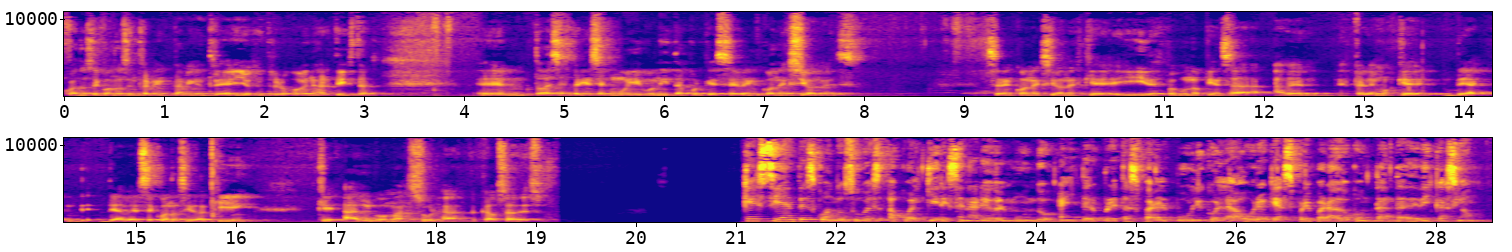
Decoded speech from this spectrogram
cuando se conocen también, también entre ellos, entre los jóvenes artistas. Eh, toda esa experiencia es muy bonita porque se ven conexiones. Se ven conexiones que, y, después uno piensa, a ver, esperemos que de, de haberse conocido aquí, que algo más surja a causa de eso. ¿Qué sientes cuando subes a cualquier escenario del mundo e interpretas para el público la obra que has preparado con tanta dedicación?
